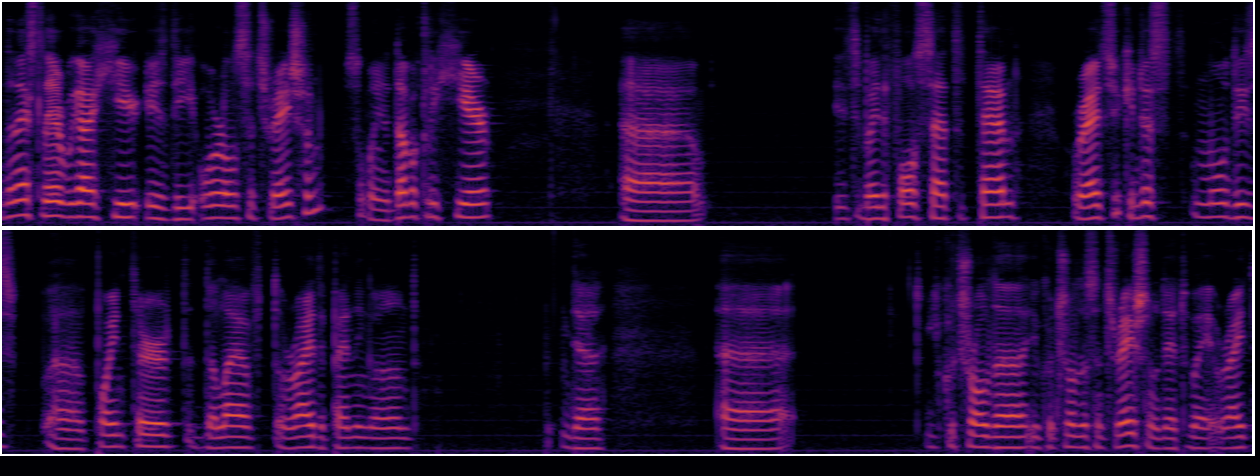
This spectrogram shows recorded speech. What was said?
the next layer we got here is the overall saturation. So when you double click here uh, it's by default set to 10 right? So you can just move this uh, pointer to the left or right depending on the uh, you control the you control the saturation that way right?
